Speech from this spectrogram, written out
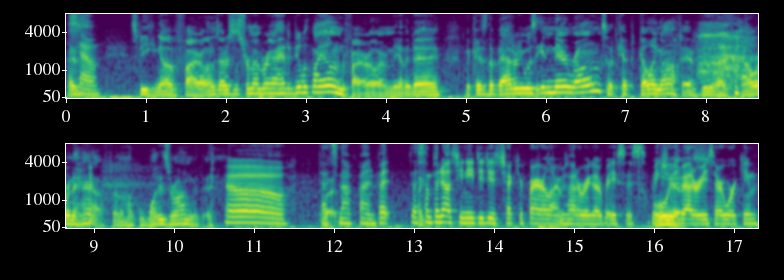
As- So Speaking of fire alarms, I was just remembering I had to deal with my own fire alarm the other day because the battery was in there wrong, so it kept going off every like hour and a half. And I'm like, what is wrong with it? Oh, that's But- not fun. But that's I- something else you need to do is check your fire alarms on a regular basis. Make Oh, sure yes. the batteries are working.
